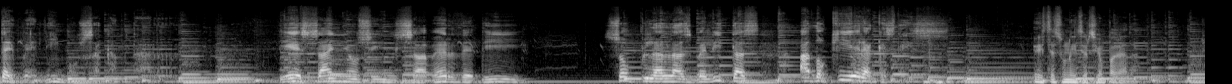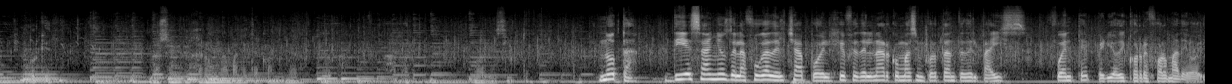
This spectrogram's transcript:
te venimos a cantar. Diez años sin saber de ti, sopla las velitas a doquiera que estés. Esta es una inserción pagada. ¿Por qué? No sé, dejaron una maleta con dinero. Nuevecito. Nota. 10 años de la fuga del Chapo, el jefe del narco más importante del país. Fuente, periódico Reforma de hoy.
